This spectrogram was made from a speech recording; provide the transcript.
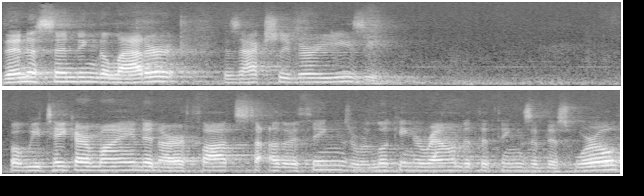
Then ascending the ladder is actually very easy. But we take our mind and our thoughts to other things, we're looking around at the things of this world,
